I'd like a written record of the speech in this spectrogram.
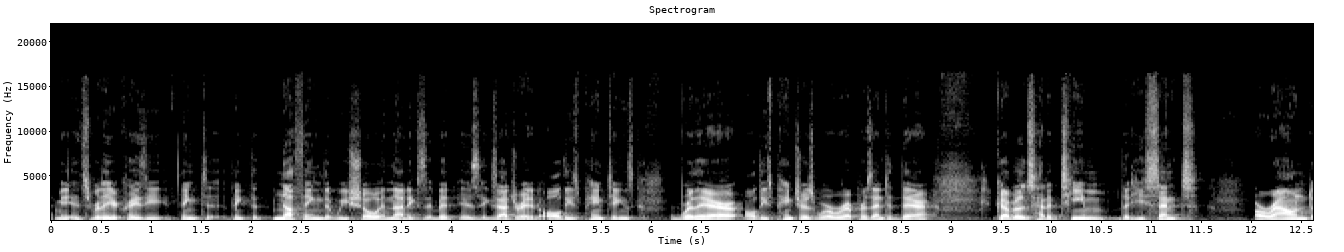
I mean, it's really a crazy thing to think that nothing that we show in that exhibit is exaggerated. All these paintings were there, all these painters were represented there. Goebbels had a team that he sent around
